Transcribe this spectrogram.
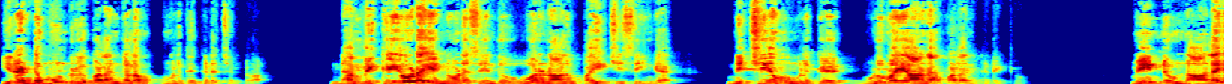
இரண்டு மூன்று பலன்களும் உங்களுக்கு கிடைச்சிருக்கலாம். நம்பிக்கையோட என்னோட சேர்ந்து ஒவ்வொரு நாளும் பயிற்சி செய்யுங்க. நிச்சயம் உங்களுக்கு முழுமையான பலன் கிடைக்கும். மீண்டும் நாளை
